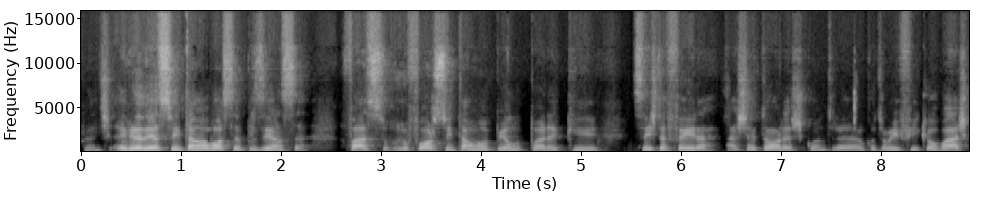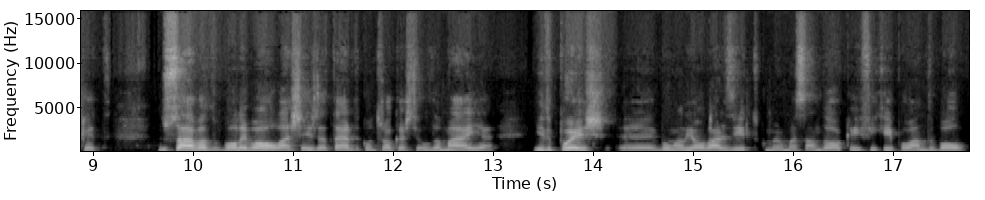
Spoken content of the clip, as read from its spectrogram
Pronto. Agradeço então a vossa presença. Faço, reforço então o apelo para que sexta-feira às 7 horas contra, contra o Benfica, o basquete. No sábado, voleibol às 6 da tarde contra o Castelo da Maia e depois uh, vão ali ao barzito comer uma sandoca e fiquei para o handball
